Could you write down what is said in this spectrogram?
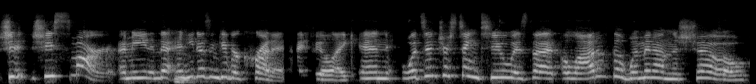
She she's smart. I mean, and, that, and he hmm. doesn't give her credit. I feel like. And what's interesting too is that a lot of the women on the show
